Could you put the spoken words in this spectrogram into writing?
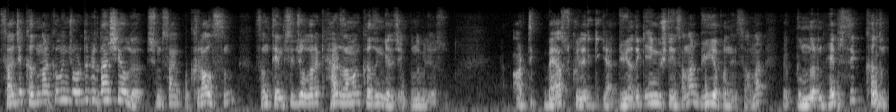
Sadece kadınlar kalınca orada birden şey oluyor. Şimdi sen kralsın. Sana temsilci olarak her zaman kadın gelecek. Bunu biliyorsun. Artık Beyaz Kule yani dünyadaki en güçlü insanlar büyü yapan insanlar ve bunların hepsi kadın.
